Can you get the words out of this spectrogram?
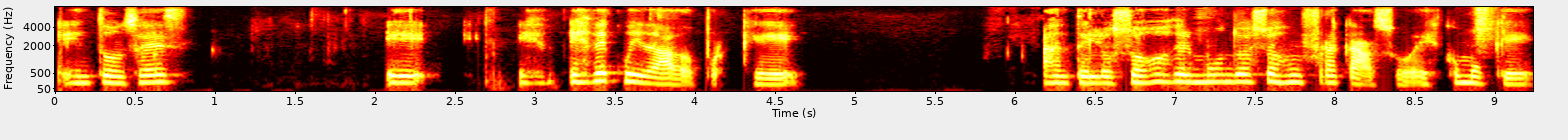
Entonces, eh, es, de cuidado porque ante los ojos del mundo eso es un fracaso. Es como que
